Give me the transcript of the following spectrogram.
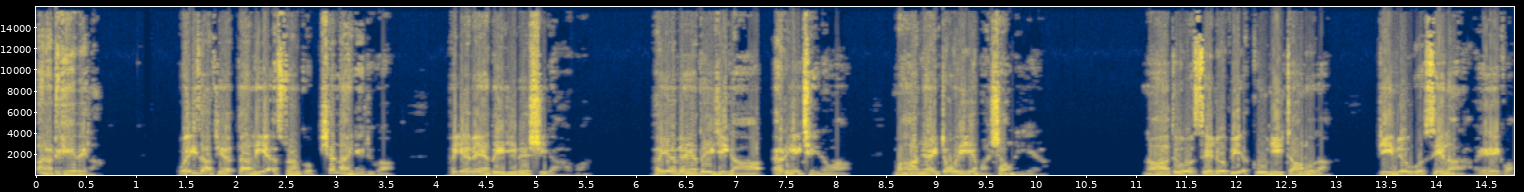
အဲ့ဒါတကယ်ပဲလားဝိဇာဖြစ်တန်လေးရဲ့အစွမ်းကိုဖျက်နိုင်တဲ့လူကဖယဖယသိကြီးပဲရှိတာကွာဖယဖယသိကြီးကအဲ့ဒီအချိန်တော့မဟာမြိုင်တောကြီးရဲ့မှာရှောင်းနေရတာငါသူ့ကိုဆေလိုပြီးအကူအညီတောင်းလို့သာ ပြည်မြို့ကိုဆင်းလာတာပဲကွာ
